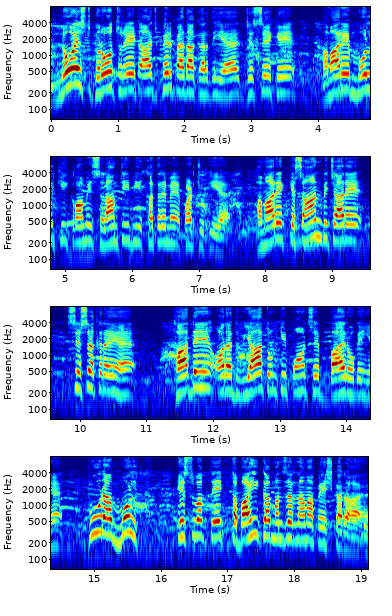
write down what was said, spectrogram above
لوئسٹ گروتھ ریٹ آج پھر پیدا کر دی ہے، جس سے کہ ہمارے ملک کی قومی سلامتی بھی خطرے میں پڑ چکی ہے۔ ہمارے کسان بچارے سسک رہے ہیں۔ کھادیں اور ادویات ان کی پہنچ سے باہر ہو گئی ہیں۔ پورا ملک اس وقت ایک تباہی کا منظرنامہ پیش کر رہا ہے۔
